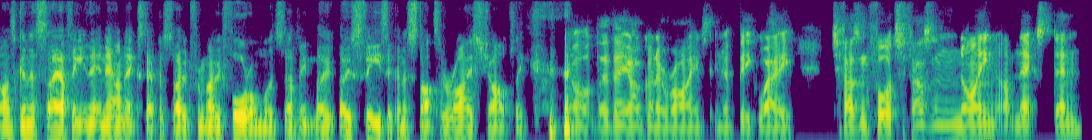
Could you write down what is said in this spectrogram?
I was going to say, I think in, in our next episode from 04 onwards, I think tho- those fees are going to start to rise sharply. oh, they- they are going to rise in a big way. 2004, 2009 up next. Then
